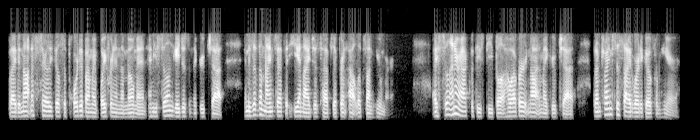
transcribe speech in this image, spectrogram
but I did not necessarily feel supported by my boyfriend in the moment, and he still engages in the group chat and is of the mindset that he and I just have different outlooks on humor. I still interact with these people, however, not in my group chat, but I'm trying to decide where to go from here.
